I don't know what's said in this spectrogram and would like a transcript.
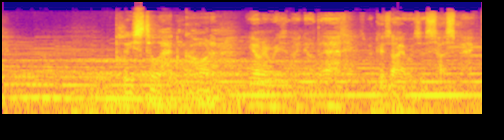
Last police still hadn't caught him. The only reason I know that is because I was a suspect.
